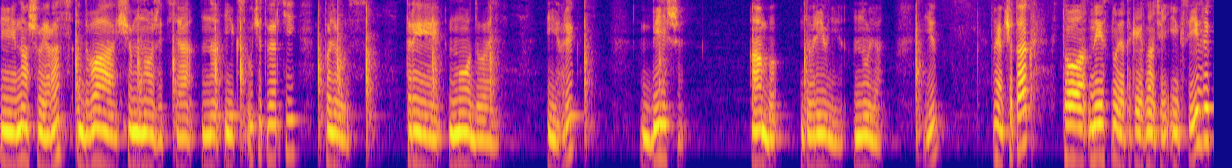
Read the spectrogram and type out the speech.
І наш вираз 2, що множиться на х у четвертій, плюс 3 модуль y більше або дорівнює 0. Є? Ну, якщо так, то не існує таких значень x і y,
